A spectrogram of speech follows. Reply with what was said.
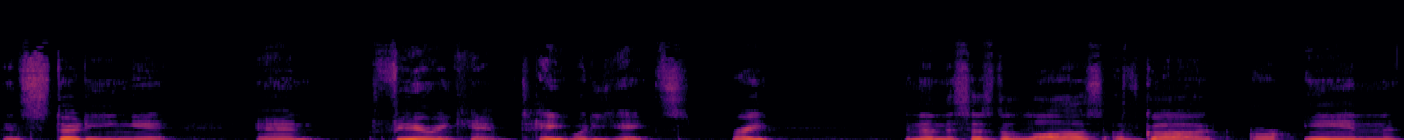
and studying it and fearing him, to hate what he hates, right? And then it says the laws of God are in.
